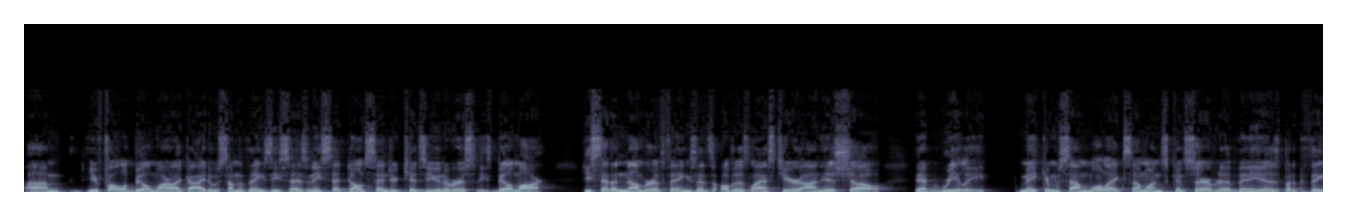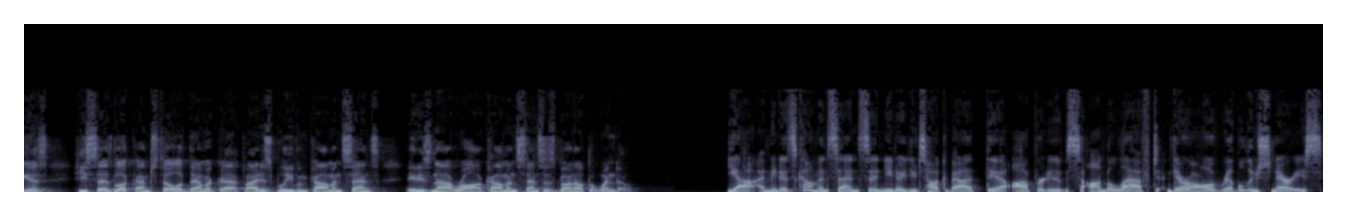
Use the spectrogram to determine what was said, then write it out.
Um, you follow Bill Maher like I do with some of the things he says, and he said, "Don't send your kids to universities." Bill Maher. He said a number of things over this last year on his show that really make him sound more like someone's conservative than he is. But the thing is, he says, look, I'm still a Democrat, but I just believe in common sense. It is not wrong. Common sense has gone out the window. Yeah, I mean, it's common sense. And, you know, you talk about the operatives on the left, they're hmm. all revolutionaries.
